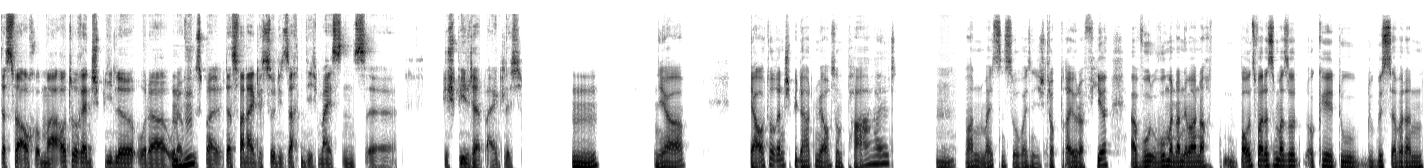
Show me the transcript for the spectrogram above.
Das war auch immer Autorennspiele oder, oder Mhm. Fußball. Das waren eigentlich so die Sachen, die ich meistens äh, gespielt habe, eigentlich. Mhm. Ja. Ja, Autorennspiele hatten wir auch so ein paar halt. Mhm. Waren meistens so, weiß nicht, ich glaube drei oder vier. Aber wo, wo man dann immer nach, bei uns war das immer so, okay, du, du bist aber dann,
